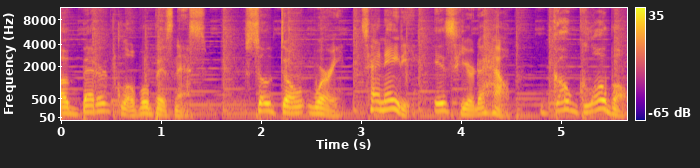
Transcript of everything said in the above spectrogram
a better global business. So don't worry, 1080 is here to help. Go global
